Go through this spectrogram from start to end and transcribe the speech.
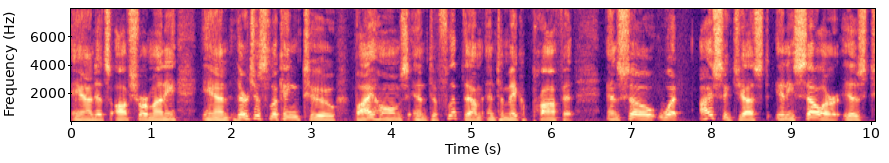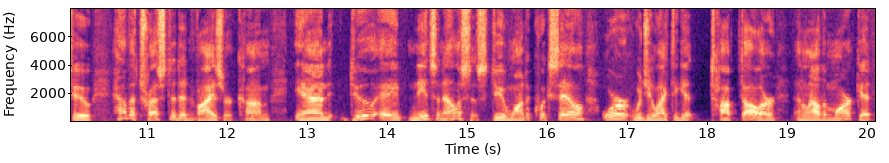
and it's offshore money and they're just looking to buy homes and to flip them and to make a profit. And so what I suggest any seller is to have a trusted advisor come and do a needs analysis. Do you want a quick sale or would you like to get top dollar and allow the market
